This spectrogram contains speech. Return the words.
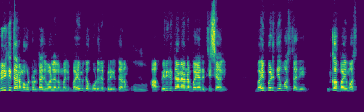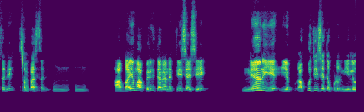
పిరికితనం ఒకటి ఉంటుంది వాళ్ళలో మళ్ళీ. భయంతో కూడిన పిరికితనం. ఆ పిరికితనాన్ని భయాన్ని తీసేయాలి. భయపడితే ఏమొస్తుంది? ఇంకా భయం వస్తుంది చంపేస్తుంది. ఆ భయం ఆ పెరిగితనాన్ని తీసేసి నేను అప్పు తీసేటప్పుడు నీలో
